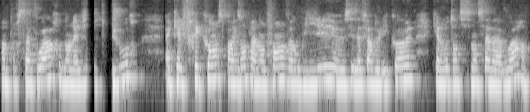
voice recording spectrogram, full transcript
enfin, pour savoir dans la vie de tous les jours à quelle fréquence, par exemple, un enfant va oublier euh, ses affaires de l'école, quel retentissement ça va avoir.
